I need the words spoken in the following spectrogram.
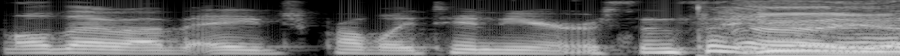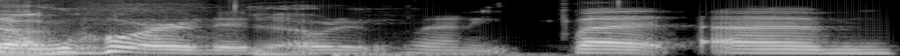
although I've aged probably 10 years since I Uh, got yeah. an award. It's Yeah. totally funny. But um,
